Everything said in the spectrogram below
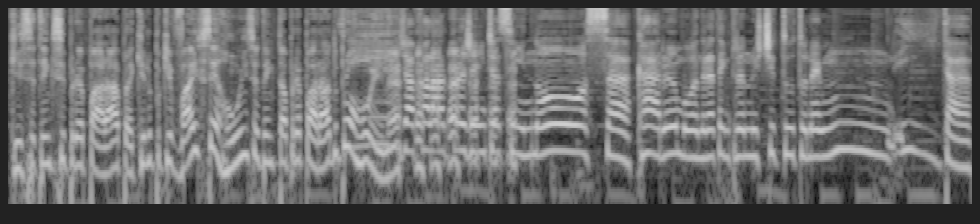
que você tem que se preparar para aquilo, porque vai ser ruim, você tem que estar preparado pro Sim, ruim, né? Já falaram pra gente assim, nossa, caramba, o André tá entrando no instituto, né? Hum, eita,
